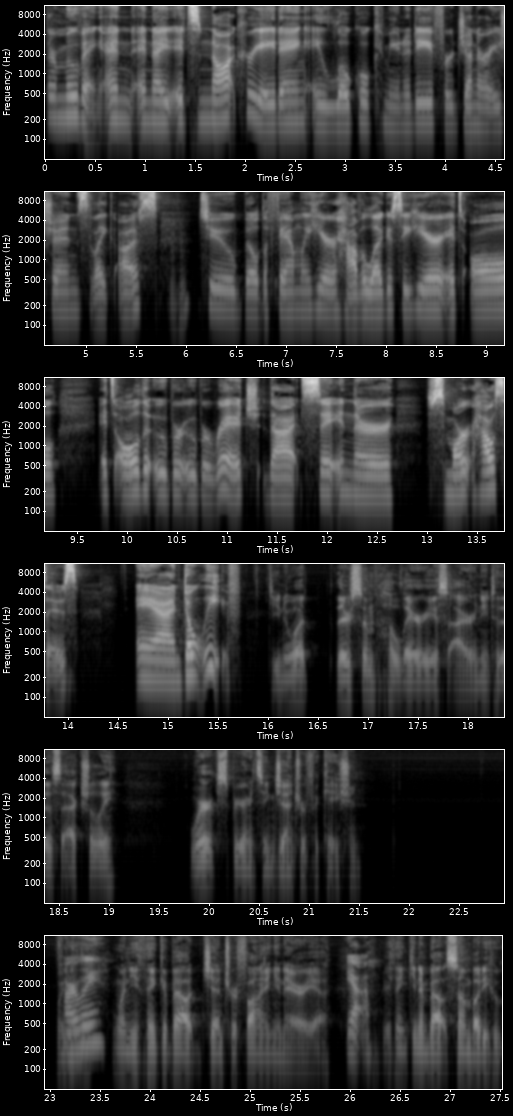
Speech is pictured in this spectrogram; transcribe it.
they're moving, and and I, it's not creating a local community for generations like us Mhm. to build a family here, have a legacy here. It's all it's all the uber uber rich that sit in their smart houses and don't leave. Do you know what? There's some hilarious irony to this. Actually, we're experiencing gentrification. When Are think- When you think about gentrifying an area, Yeah, You're thinking about somebody who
